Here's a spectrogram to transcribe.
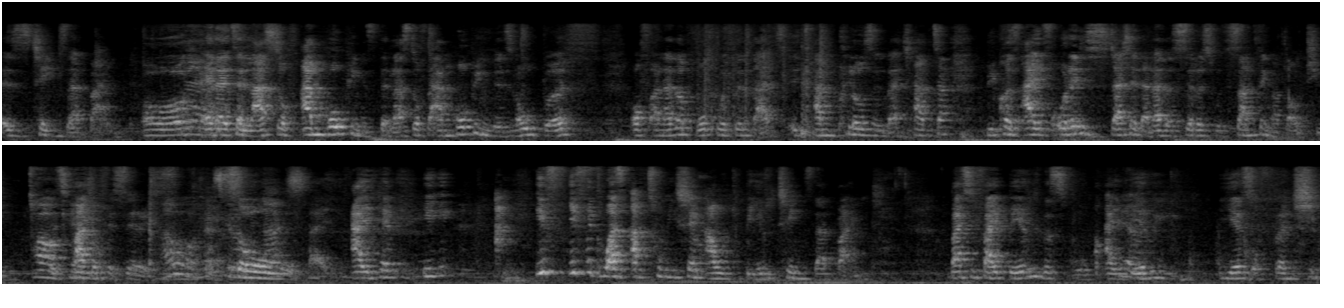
is chains that bind. oh, and it's the last of i'm hoping it's the last of i'm hoping there's no birth of another book within that it, i'm closing that chapter because i've already started another series with something about you it's Okay. part of a series Oh, that's so Nice. I, have if if it was up to me Shem, i would bury chains that bind but if i bury this book i Yeah. bury years of friendship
